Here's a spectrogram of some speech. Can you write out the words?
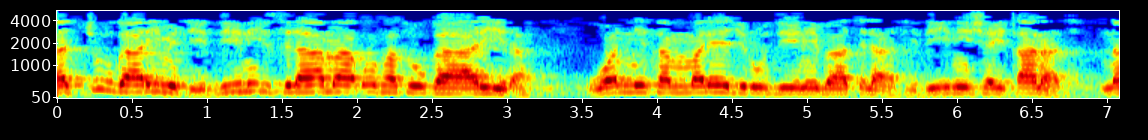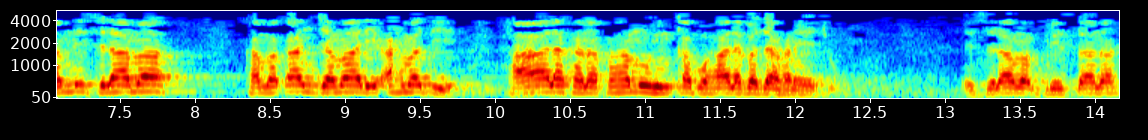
lachuu gaarii miti diinii islaamaa qofatu gaariidha wanni san malee jiru diinii baaxilaati diinii shayxaanaati namni islaamaa ka maqaan jamaalii ahmadi haala kana fahamuu hin qabu haala badaa kana jechuudha islaama kiristaana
